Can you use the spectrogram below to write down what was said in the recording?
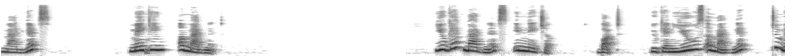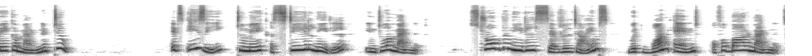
Magnets. Making a magnet. You get magnets in nature, but you can use a magnet to make a magnet too. It's easy to make a steel needle into a magnet. Stroke the needle several times with one end of a bar magnet.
